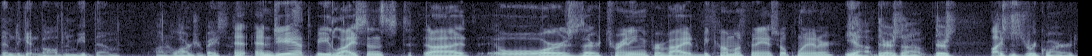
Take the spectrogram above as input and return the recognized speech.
them, to get involved and meet them on a larger basis. And, and do you have to be licensed, uh, or is there training provided to become a financial planner? Yeah, there's uh, there's licenses required.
